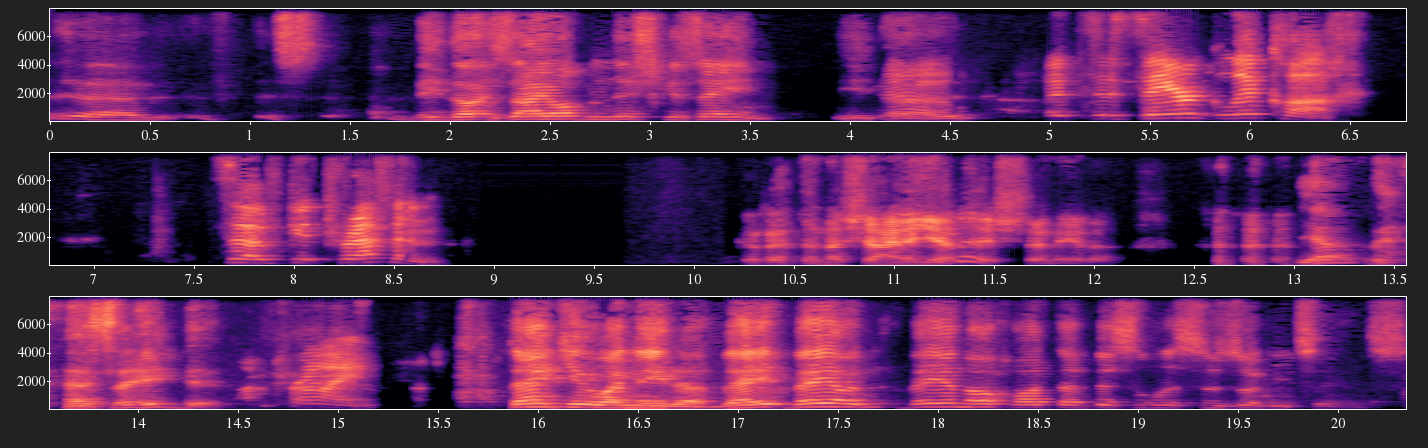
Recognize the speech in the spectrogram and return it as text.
äh, da- sie haben nicht gesehen. Yeah. Uh, It's a sehr glücklich. So I've got treffen. Treffen a shine yiddish, Anita. Yeah, I say it. I'm trying. Thank you Anita. They they are they are not a bit of a Suzuki things.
